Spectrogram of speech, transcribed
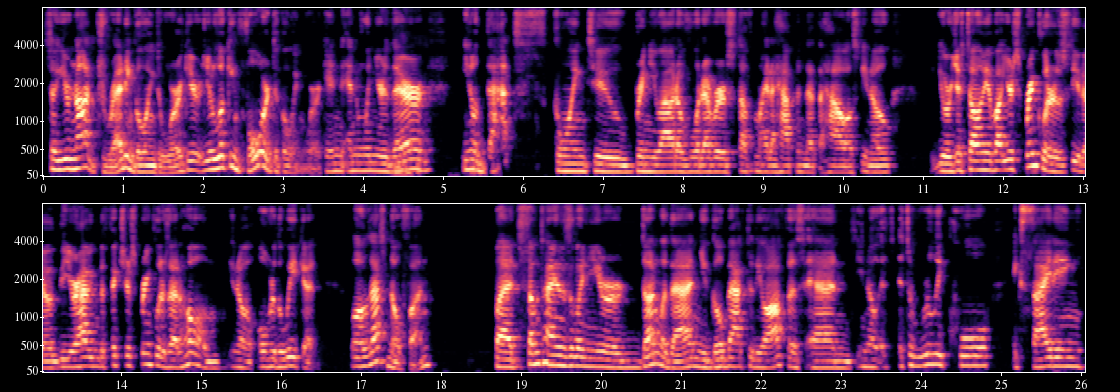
So you're not dreading going to work. You're you're looking forward to going work. And and when you're there mm-hmm. you know that's going to bring you out of whatever stuff might have happened at the house. You know you were just telling me about your sprinklers you know you're having to fix your sprinklers at home you know over the weekend. Well that's no fun. But sometimes when you're done with that and you go back to the office and you know it's, it's a really cool exciting,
